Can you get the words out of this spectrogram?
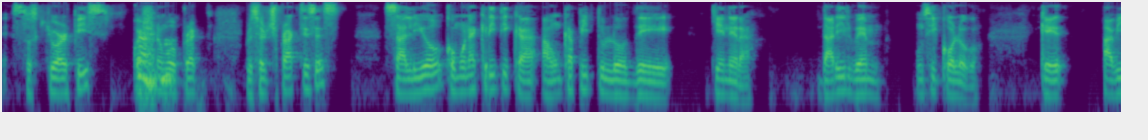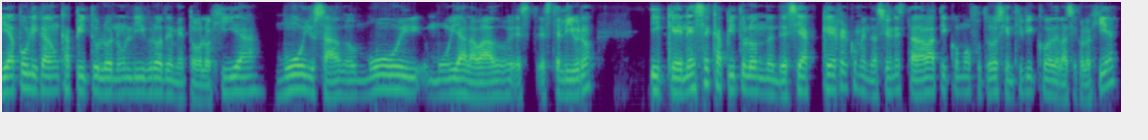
estos QRPs, Questionable Research Practices, salió como una crítica a un capítulo de, ¿quién era? Daryl Bem, un psicólogo, que había publicado un capítulo en un libro de metodología muy usado, muy, muy alabado este, este libro, y que en ese capítulo donde decía qué recomendaciones te daba a ti como futuro científico de la psicología,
